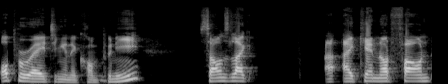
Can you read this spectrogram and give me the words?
operating in a company, sounds like I, I cannot found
